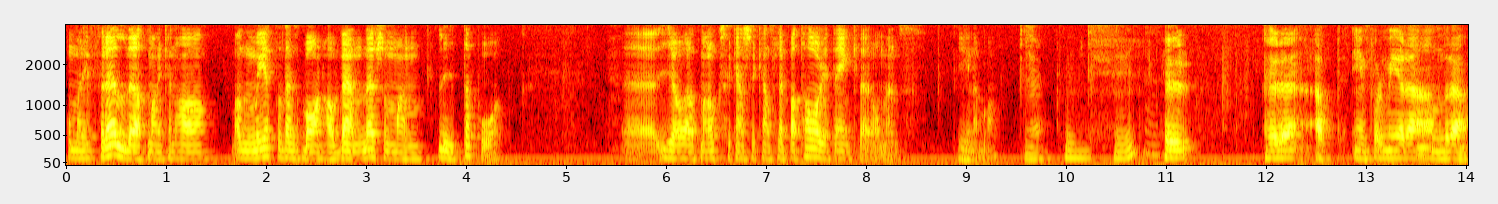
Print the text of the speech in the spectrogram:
om man är förälder att man kan ha man vet att ens barn har vänner som man litar på. Eh, gör att man också kanske kan släppa taget enklare om ens egna barn. Ja. Mm. Mm. Hur, hur är det att informera andra?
